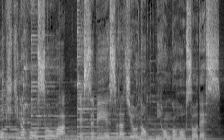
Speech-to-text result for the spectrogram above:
お聞きの放送は SBS ラジオの日本語放送です。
